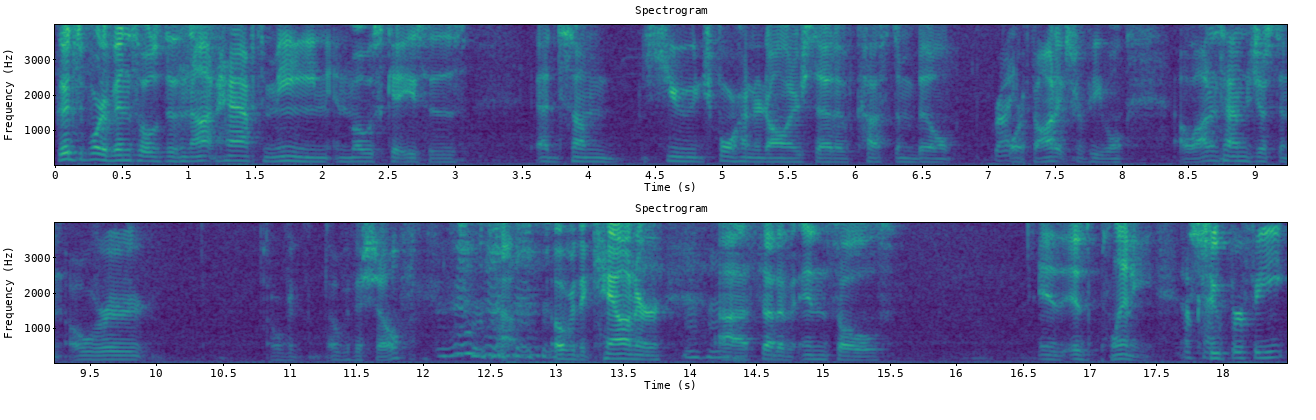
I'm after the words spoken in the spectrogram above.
good supportive insoles does not have to mean, in most cases, at some huge four hundred dollars set of custom built Right. orthotics for people. A lot of times, just an over, over over the shelf, uh, over the counter uh, set of insoles is is plenty. Okay. Superfeet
